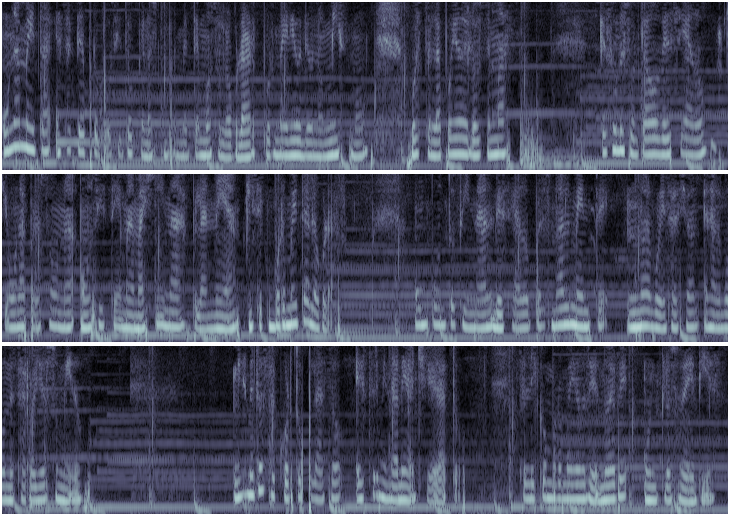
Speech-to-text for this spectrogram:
Una meta es aquel propósito que nos comprometemos a lograr por medio de uno mismo o hasta el apoyo de los demás. Es un resultado deseado que una persona o un sistema imagina, planea y se compromete a lograr un punto final deseado personalmente en una organización en algún desarrollo asumido. Mis metas a corto plazo es terminar mi bachillerato, salir con promedio de 9 o incluso de 10.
